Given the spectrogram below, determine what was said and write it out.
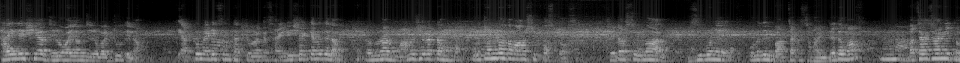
সাইলেশিয়া zero by one zero by two দিলাম। এত মেডিসিন থাকতে ওনাকে সাইলেশিয়া কেন দিলাম? কারণ ওনার মানসিক একটা প্রচণ্ড একটা মানসিক কষ্ট আছে। সেটা হচ্ছে ওনার জীবনে কোনোদিন বাচ্চা কাছে হয়নি। তাই তো মা? বাচ্চা কাছে হয়নি তো?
